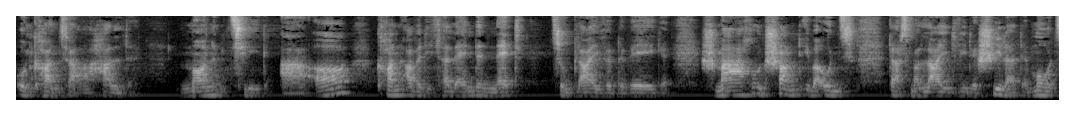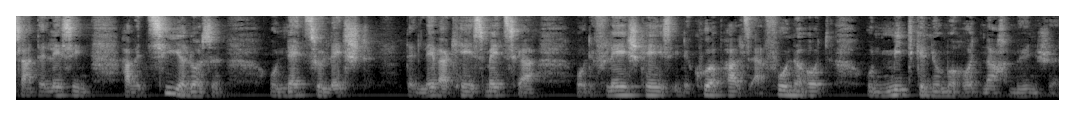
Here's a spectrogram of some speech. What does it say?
und kann sie erhalten. Mann zieht auch an, kann aber die Talente nicht zum Bleiben bewegen. Schmach und Schand über uns, dass man Leid wie der Schiller, der Mozart, der Lessing haben ziehen lassen und nicht zuletzt den Leberkäse-Metzger, wo der Fleischkäse in der Kurpals erfunden hat und mitgenommen hat nach München.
